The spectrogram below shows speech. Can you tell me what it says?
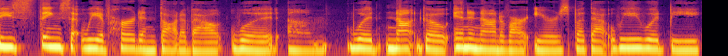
these things that we have heard and thought about would um, would not go in and out of our ears, but that we would be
